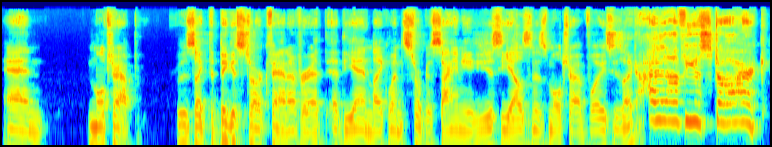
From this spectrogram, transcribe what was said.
and Moletrap was like the biggest Stork fan ever. At, at the end, like when Stork was signing he just yells in his Moletrap voice, he's like, "I love you, Stork,"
